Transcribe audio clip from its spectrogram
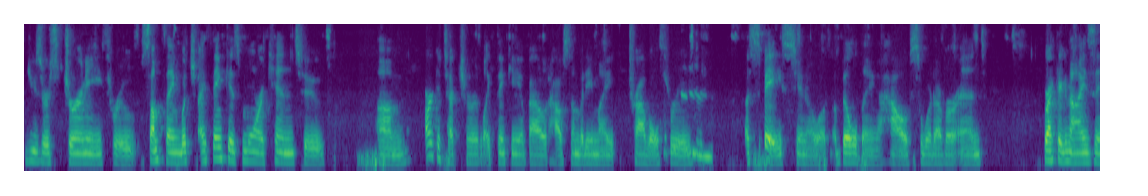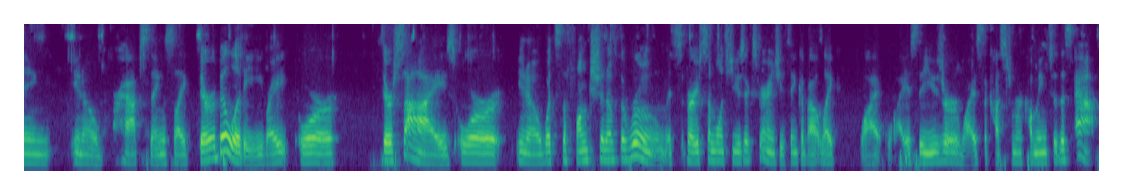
user's journey through something which I think is more akin to um, architecture, like thinking about how somebody might travel through a space, you know, a, a building, a house, whatever, and recognizing, you know, perhaps things like their ability, right, or their size, or you know, what's the function of the room. It's very similar to user experience. You think about like why why is the user, why is the customer coming to this app?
